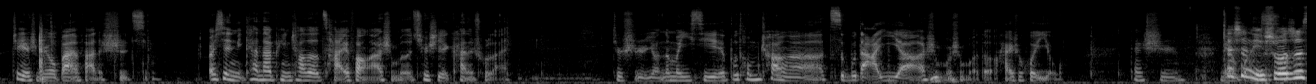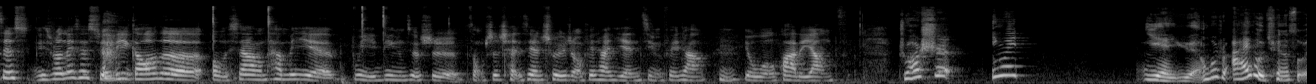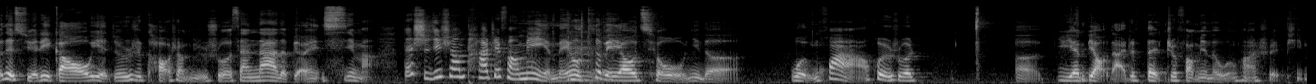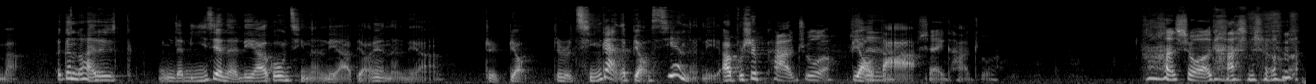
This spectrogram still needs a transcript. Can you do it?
这也是没有办法的事情。而且你看他平常的采访啊什么的，确实也看得出来，就是有那么一些不通畅啊、词不达意啊什么什么的，还是会有。但是，但是你说这些，你说那些学历高的偶像，他们也不一定就是总是呈现出一种非常严谨、非常有文化的样子。主要是因为演员或者说 idol 圈的所谓的学历高，也就是考上比如说三大的表演系嘛。但实际上他这方面也没有特别要求你的文化、或者说呃语言表达这等这方面的文化水平吧。他更多还是你的理解能力啊、共情能力啊、表演能力啊，这表就是情感的表现能力，而不是卡住了，表达谁卡住了？是我卡住了。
